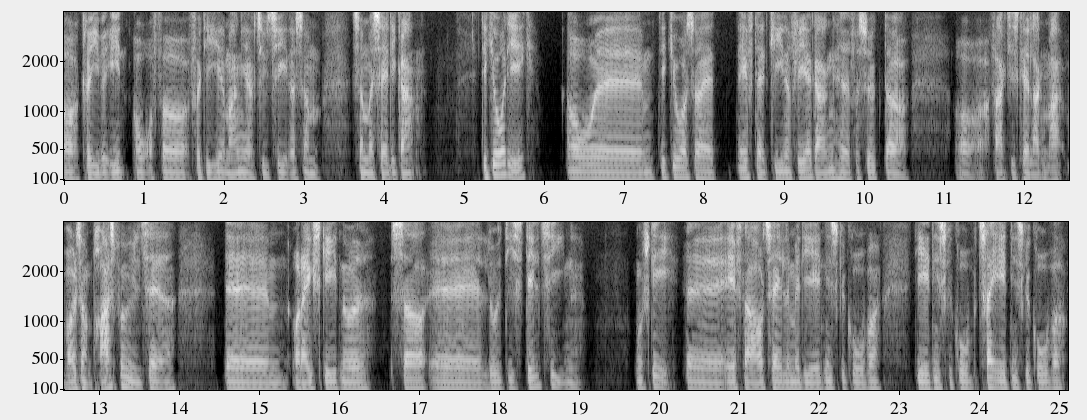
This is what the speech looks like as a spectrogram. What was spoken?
at gribe ind over for, for de her mange aktiviteter, som, som er sat i gang. Det gjorde de ikke, og øh, det gjorde så, at efter at Kina flere gange havde forsøgt at og faktisk havde lagt voldsomt pres på militæret, øh, og der ikke skete noget, så øh, lod de stiltigende, måske øh, efter aftale med de etniske grupper, de etniske gruppe, tre etniske grupper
